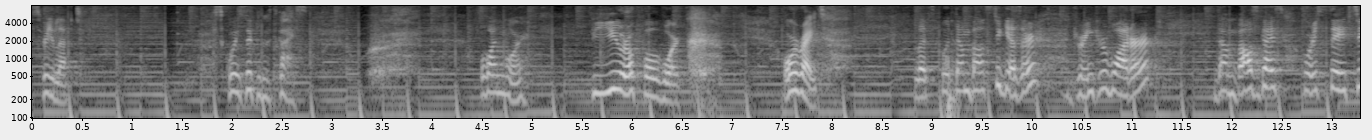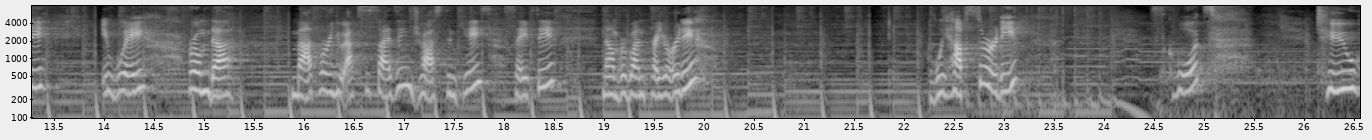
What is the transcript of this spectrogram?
Three left. Squeeze the glutes, guys. One more. Beautiful work. All right, Let's put dumbbells together. Drink your water. Dumbbells, guys, for safety, away from the mat where you're exercising, just in case. Safety, number one priority. We have 30 squats, two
